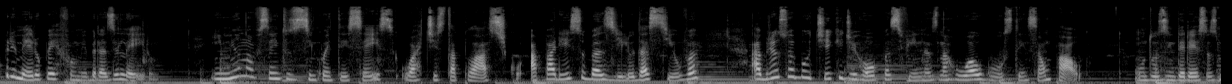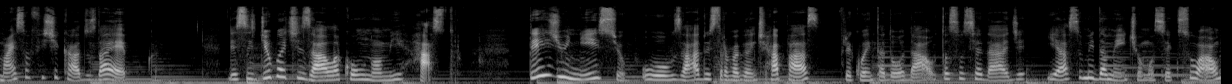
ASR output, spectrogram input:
primeiro perfume brasileiro. Em 1956, o artista plástico Aparício Basílio da Silva abriu sua boutique de roupas finas na Rua Augusta, em São Paulo, um dos endereços mais sofisticados da época. Decidiu batizá-la com o nome Rastro. Desde o início, o ousado e extravagante rapaz, frequentador da alta sociedade e assumidamente homossexual,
